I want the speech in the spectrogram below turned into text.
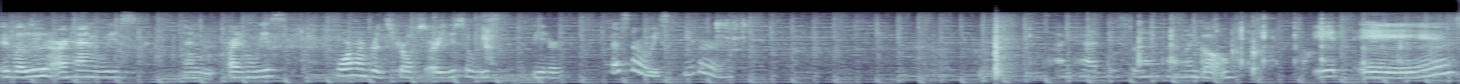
a balloon or hand whisk and or whisk 400 strokes or use a whisk beater. That's our whisk beater. I had this a long time ago. It is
